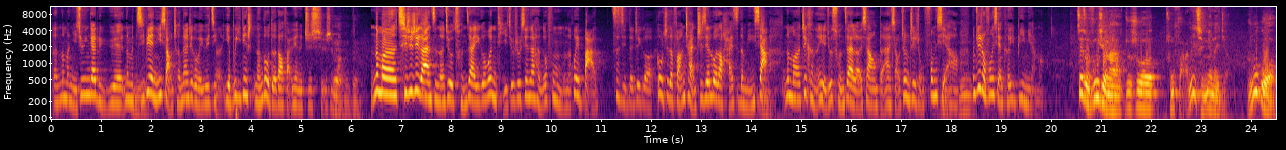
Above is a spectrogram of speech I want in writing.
嗯，那么你就应该履约。那么，即便你想承担这个违约金，也不一定是能够得到法院的支持，是吗？对对对。那么，其实这个案子呢，就存在一个问题，就是现在很多父母呢会把。自己的这个购置的房产直接落到孩子的名下，那么这可能也就存在了像本案小郑这种风险哈。那么这种风险可以避免吗？这种风险呢，就是说从法律层面来讲，如果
